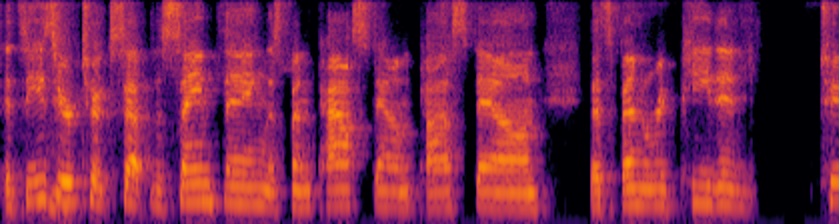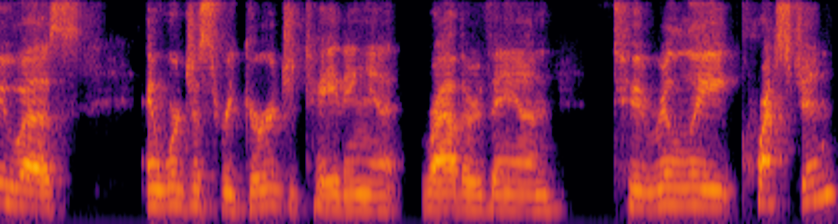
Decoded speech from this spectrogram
It's easier to accept the same thing that's been passed down, passed down, that's been repeated to us, and we're just regurgitating it rather than to really question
